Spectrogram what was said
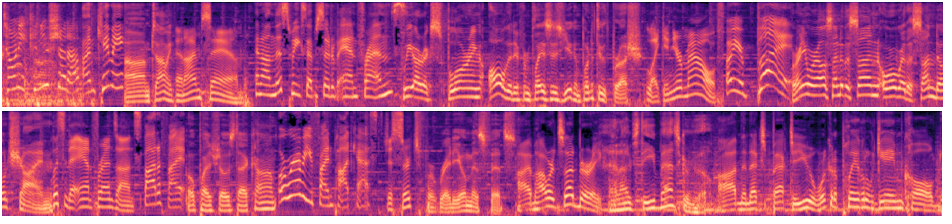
Tony, can you shut up? I'm Kimmy. I'm Tommy. And I'm Sam. And on this week's episode of And Friends, we are exploring all the different places you can put a toothbrush. Like in your mouth. Or your butt. Or anywhere else under the sun or where the sun don't shine. Listen to And Friends on Spotify, opishows.com, or wherever you find podcasts. Just search for Radio Misfits. I'm Howard Sudbury. And I'm Steve Baskerville. On the next Back to You, we're going to play a little game called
